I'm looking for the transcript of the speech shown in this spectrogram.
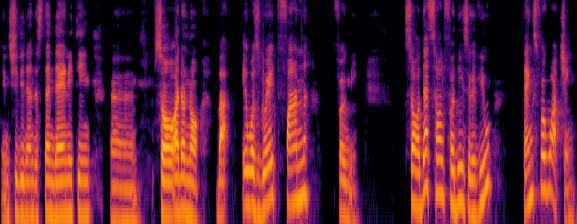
and she didn't understand anything. Uh, so I don't know, but it was great fun for me. So that's all for this review. Thanks for watching.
